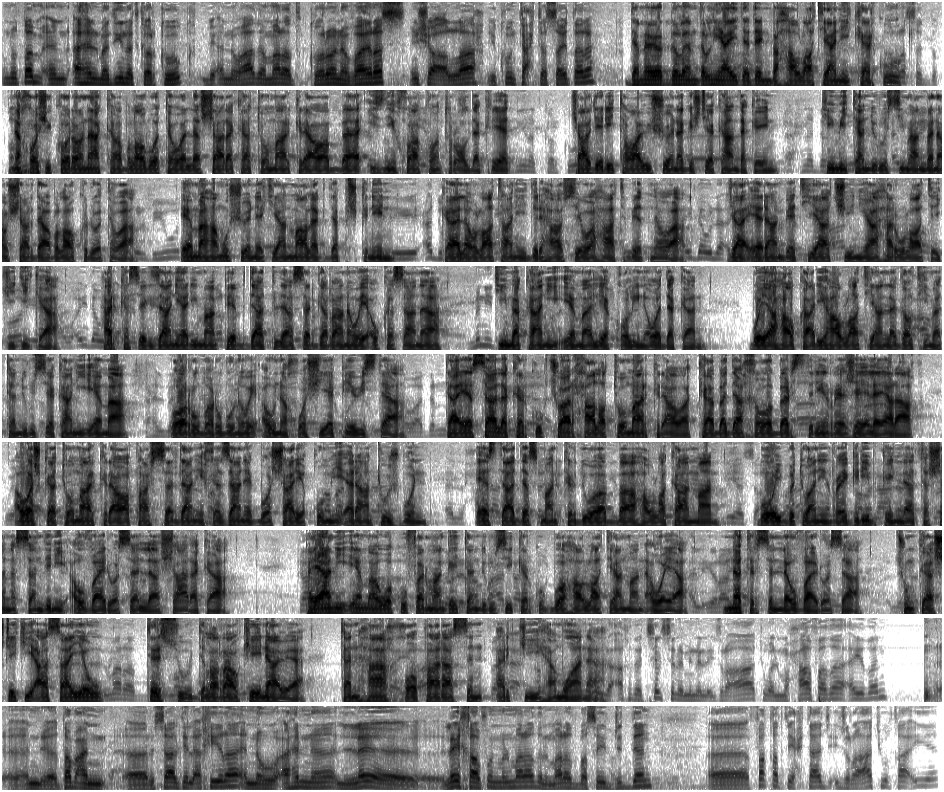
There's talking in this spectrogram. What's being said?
نطمئن اهل مدينة کرکوک بانه هذا مرض كورونا فايرس ان شاء اللە يكون تحت سیطرە. دەمەوێت بڵێم دڵنیایی دەدەین بە هاوڵاتیانی کەرکوک، نەخۆشی کۆرۆنا کە بڵاوبۆتەوە لە شارەکە تۆمارکراوە بە ئیزنی خوا کۆنتڕۆڵ دەکرێت، چاودێری تەواوی شوێنە گشتیەکان دەکەین، تیمی تەندروستیمان بەناو شاردا بڵاوکردۆتەوە، ئێمە هەموو شوێنێک یان ماڵێک دەپشکنین کە لە وڵاتانی درهاوسێوە هاتبێتنەوە، جا ئێران بێت یا چین یا هەر وڵاتێکی دیکە. هەر کەسێک زانیاریمان پێ بدات لە سەر گەڕانەوەی ئەو کەسانە تیمەکانی ئێمە لێکۆڵینەوە دەکەن، بۆیە هاوکاری هاوڵاتیان لەگەڵ تیمە تەندروستیەکانی ئێمە بۆ ڕووبەڕووبوونەوەی ئەو نەخۆشییە پێویستە. تا ئێستا لە کەرکوک چوار حاڵەت تۆمار کراوە کە بەداخەوە بەرزترین ڕێژەیە لە عێراق. ئەوەش کە تۆمار کراوە پاش سەردانی خێزانێک بۆ شاری قومی ئێران تووش بوون. ئێستا دەستمان کردووە بە هەوڵەکانمان بۆی بتوانین ڕێگری بکەین لە تەشەنە سەندنی ئەو ڤایرۆسە لە شارەکە. پەیامی ئێمە وەکو فەرمانگەی تەندروستی کەرکوک بۆ هاوڵاتیانمان ئەوەیە نەترسن لەو ڤایرۆسە چونکە شتێکی ئاساییە و ترس و دڵەڕاوکێی ناوێ تەنها خۆپاراستن ئەرکی هەمووانە. طبعا رسالتي الأخيرة أنه أهلنا لا يخافون من المرض المرض بسيط جدا فقط يحتاج إجراءات وقائية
